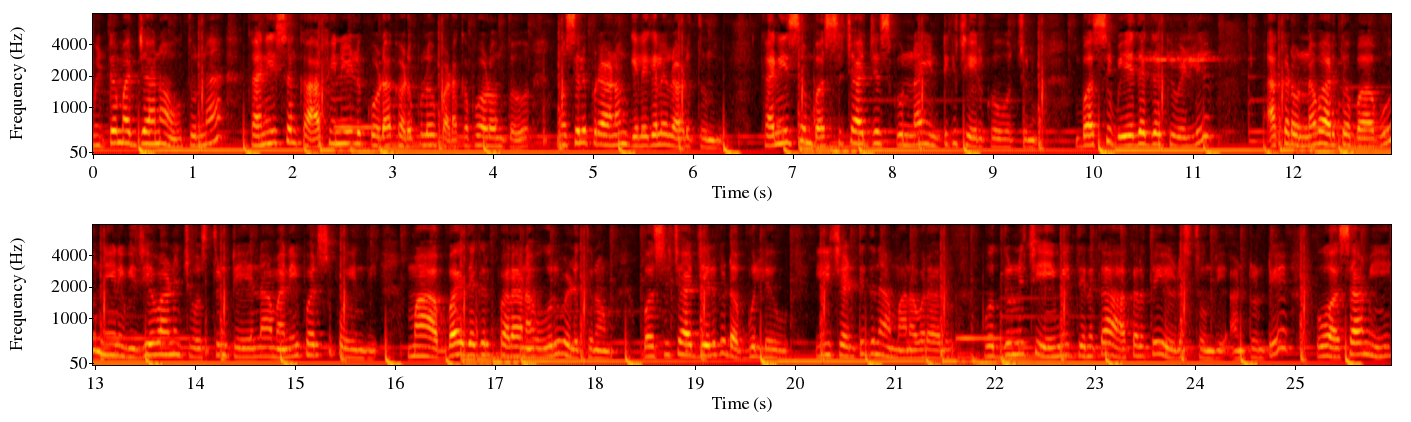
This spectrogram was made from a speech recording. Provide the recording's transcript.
మిట్ట మధ్యాహ్నం అవుతున్నా కనీసం కాఫీ నీళ్ళు కూడా కడుపులో పడకపోవడంతో ముసలి ప్రాణం గిలగిలలాడుతుంది. కనీసం బస్సు ఛార్జెస్కున్నా ఇంటికి చేరుకోవచ్చును. బస్సు బే దగ్గరికి వెళ్ళి అక్కడ ఉన్నవారితో బాబు నేను విజయవాడని చూస్తుంటే నా మనీ పర్సు పోయింది. మా అబ్బాయి దగ్గరికి ఫలానా ఊరు వెళుతున్నాం. బస్సు ఛార్జీలకు డబ్బులు లేవు. ఈ చంటిది నా మనవరాలు. పొద్దున్నుంచి ఏమీ తినక ఆకలితో ఏడుస్తుంది. అంటుంటే ఓ అసామి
